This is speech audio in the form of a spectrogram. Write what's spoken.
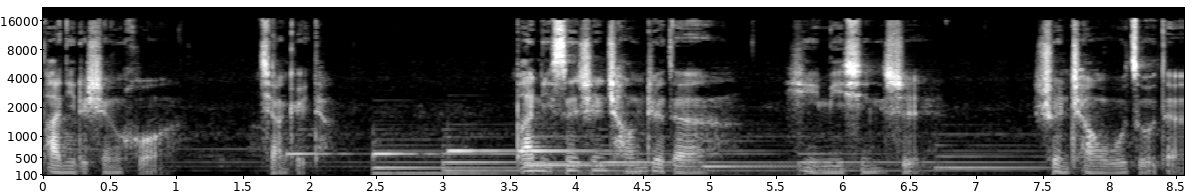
把你的生活讲给他，把你深深藏着的隐秘心事，顺畅无阻地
